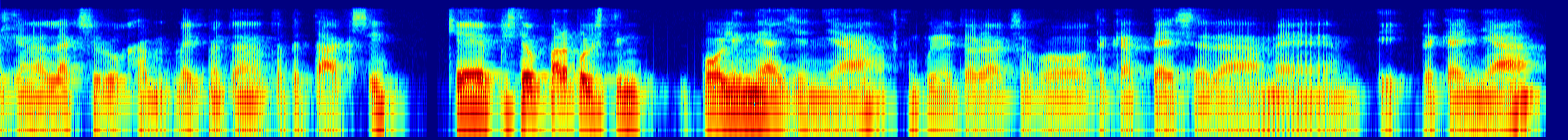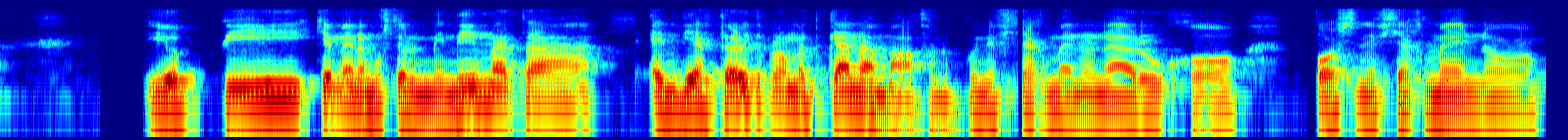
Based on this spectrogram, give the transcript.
για να αλλάξει ρούχα μέχρι μετά να τα πετάξει. Και πιστεύω πάρα πολύ στην πολύ νέα γενιά, αυτή που είναι τώρα ξέρω, 14 με 19, οι οποίοι και εμένα μου στέλνουν μηνύματα, ενδιαφέρονται πραγματικά να μάθουν που είναι φτιαγμένο ένα ρούχο, πώς είναι φτιαγμένο,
